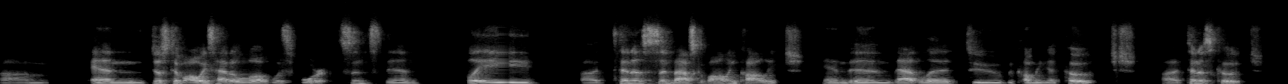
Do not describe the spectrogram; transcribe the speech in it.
um, and just have always had a love with sports since then. Played uh, tennis and basketball in college, and then that led to becoming a coach, a tennis coach,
